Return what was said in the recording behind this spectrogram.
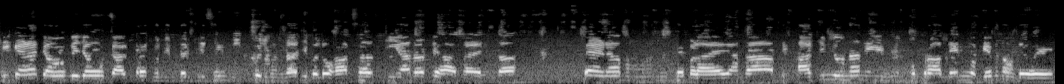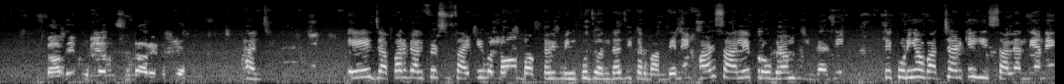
ਕੀ ਕਹਿਣਾ ਚਾਹੋਗੇ ਜੋ ਡਾਕਟਰ ਗੁਰਨਿੰਦਰਜੀਤ ਸਿੰਘ ਖੁਸ਼ਵੰਦਾ ਜੀ ਵੱਲੋਂ ਹਰ ਸਾਲ ਤੀਆਂ ਦਾ ਤਿਉਹਾਰ ਮਨਾਇਆ ਜਾਂਦਾ ਭੈਣਾਂ ਨੂੰ ਇੱਥੇ ਬੁਲਾਇਆ ਜਾਂਦਾ ਤੇ ਅੱਜ ਵੀ ਉਹਨਾਂ ਨੇ ਇਸ ਉਪਰਾਲੇ ਨੂੰ ਅੱਗੇ ਵਧਾਉਂਦੇ ਹੋਏ ਕਾਫੀ ਕੁੜੀਆਂ ਨੂੰ ਸੰਧਾਰੇ ਦਿੱਤੇ। ਹਾਂਜੀ। ਇਹ ਜਪਰ ਵੈਲਫੇਅਰ ਸੁਸਾਇਟੀ ਵੱਲੋਂ ਡਾਕਟਰ ਮਿੰਕੂ ਜਵੰਦਾ ਜੀ ਕਰਵਾਉਂਦੇ ਨੇ। ਹਰ ਸਾਲ ਇਹ ਪ੍ਰੋਗਰਾਮ ਹੁੰਦਾ ਜੀ ਤੇ ਕੁੜੀਆਂ ਵੱਧ ਚੜ ਕੇ ਹਿੱਸਾ ਲੈਂਦੀਆਂ ਨੇ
